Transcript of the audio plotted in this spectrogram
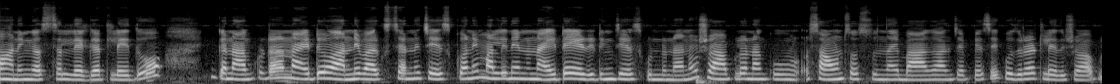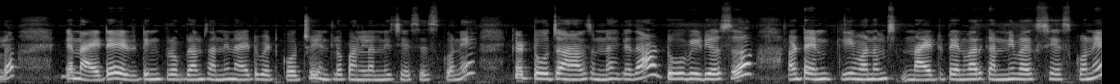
మార్నింగ్ అస్సలు లెగట్లేదు. ఇంకా నాకు కూడా నైట్ అన్ని వర్క్స్ అన్నీ చేసుకొని మళ్ళీ నేను నైటే ఎడిటింగ్ చేసుకుంటున్నాను. షాప్లో నాకు సౌండ్స్ వస్తున్నాయి బాగా అని చెప్పేసి కుదరట్లేదు షాప్లో. ఇంకా నైటే ఎడిటింగ్ ప్రోగ్రామ్స్ అన్నీ నైట్ పెట్టుకోవచ్చు. ఇంట్లో పనులన్నీ చేసేసుకొని ఇంకా టూ ఛానల్స్ ఉన్నాయి కదా టూ వీడియోస్. టెన్కి మనం నైట్ టెన్ వరకు అన్ని వర్క్స్ చేసుకొని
